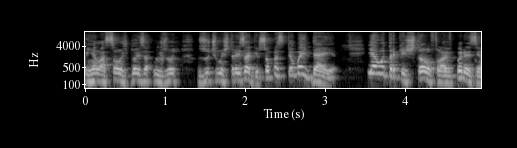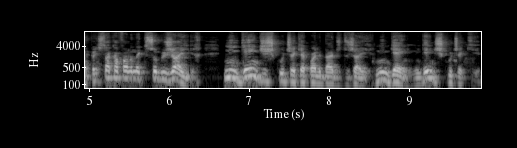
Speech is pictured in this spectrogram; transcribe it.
em relação aos dois os, os últimos três zagueiros. Só para você ter uma ideia. E a outra questão, Flávio, por exemplo, a gente está falando aqui sobre o Jair. Ninguém discute aqui a qualidade do Jair. Ninguém. Ninguém discute aqui.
